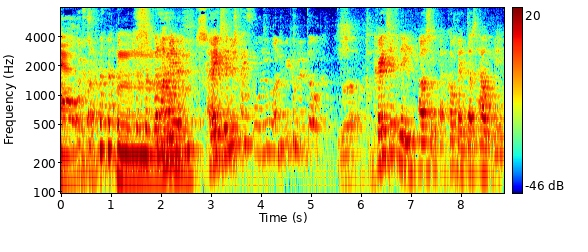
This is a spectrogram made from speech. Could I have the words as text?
Yeah. Mm, I mean, I finished creative, high school and move on to become an adult. creatively, also that cosplay does help me.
